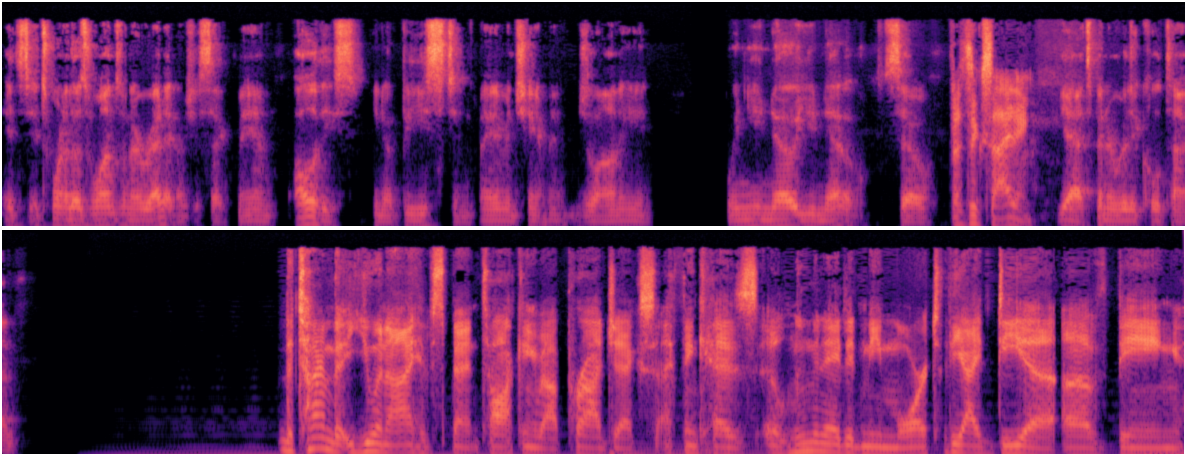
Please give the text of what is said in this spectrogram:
it's it's one of those ones when I read it, I was just like, man, all of these, you know, Beast and Land of Enchantment, and Jelani, and when you know, you know. So that's exciting. Yeah, it's been a really cool time. The time that you and I have spent talking about projects, I think, has illuminated me more to the idea of being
